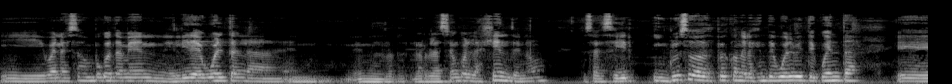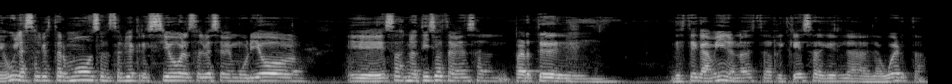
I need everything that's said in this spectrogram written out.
Y bueno, eso es un poco también el ida y vuelta en la, en, la relación con la gente, ¿no? O sea, seguir, incluso después cuando la gente vuelve y te cuenta, eh, uy, la salvia está hermosa, la salvia creció, la salvia se me murió. Eh, esas noticias también son parte de, de este camino, ¿no? De esta riqueza que es la, la huerta.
